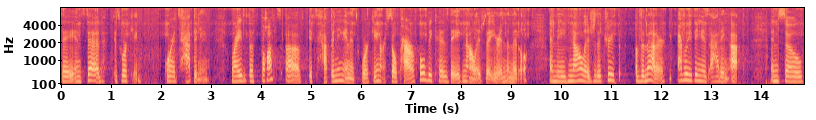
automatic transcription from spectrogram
say instead, it's working or it's happening, right? The thoughts of it's happening and it's working are so powerful because they acknowledge that you're in the middle and they acknowledge the truth of the matter. Everything is adding up. And so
